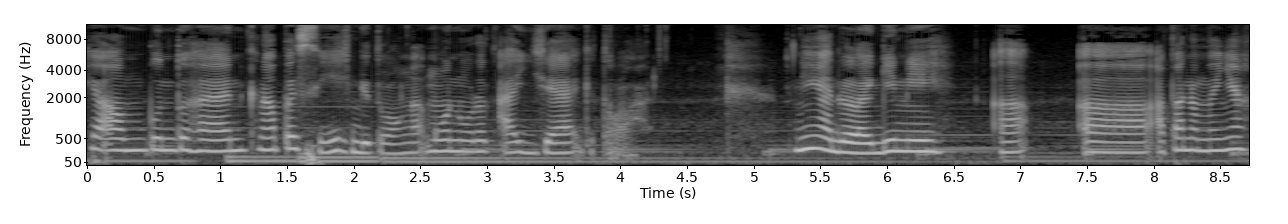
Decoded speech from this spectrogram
Ya ampun Tuhan, kenapa sih gitu loh? Nggak mau nurut aja gitu loh. Ini ada lagi nih, uh, uh, apa namanya?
